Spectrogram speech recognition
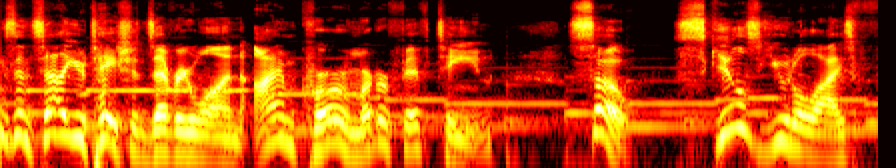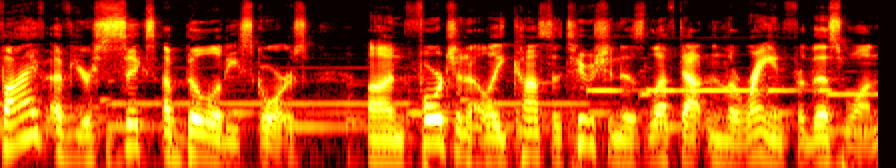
Greetings and salutations, everyone! I'm Krow Murder 15. So, skills utilize 5 of your 6 ability scores. Unfortunately, Constitution is left out in the rain for this one.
